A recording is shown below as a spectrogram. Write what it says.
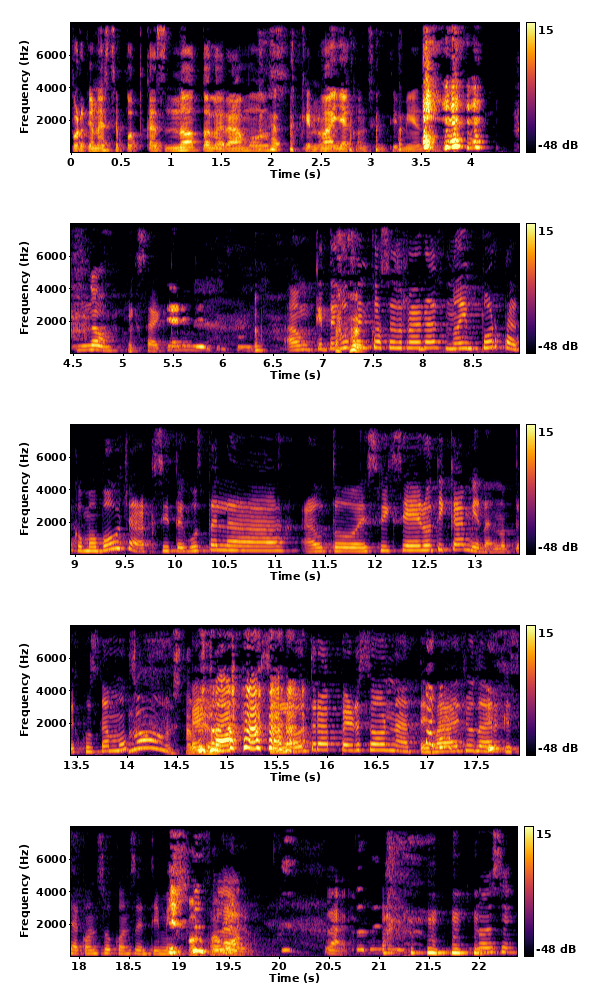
Porque en este podcast no toleramos que no haya consentimiento. No. Exacto. Aunque te gusten cosas raras, no importa, como Bojack. Si te gusta la autoesfixia erótica, mira, no te juzgamos. No, está pero bien. si la otra persona te va a ayudar, que sea con su consentimiento. Por favor. Claro. Claro. No sé.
